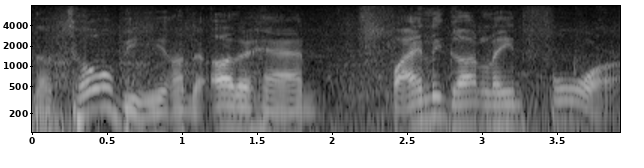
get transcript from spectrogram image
Now Toby, on the other hand, finally got lane four.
